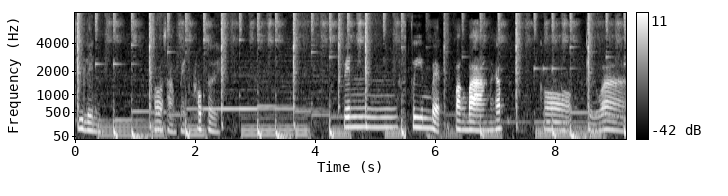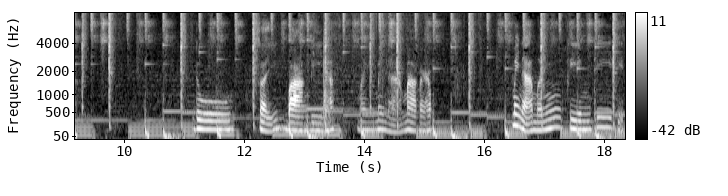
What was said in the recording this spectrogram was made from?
ที่เลนก็3แผ่นครบเลย เป็นฟิล์มแบบบางๆนะครับ ก็ถือว่า ดูใสบางดีนะไม่ไม่หนามากนะครับ ไม่หนาเหมือนฟิล์มที่ติด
